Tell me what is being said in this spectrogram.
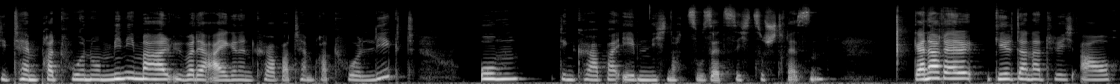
die Temperatur nur minimal über der eigenen Körpertemperatur liegt, um den Körper eben nicht noch zusätzlich zu stressen. Generell gilt dann natürlich auch,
